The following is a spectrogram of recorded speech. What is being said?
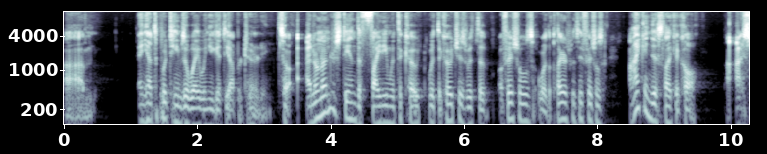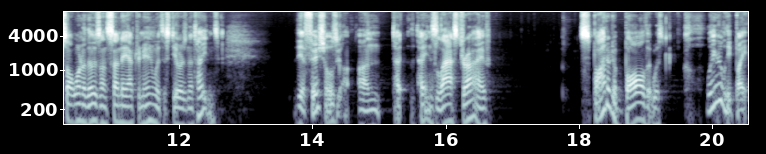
Um, and you have to put teams away when you get the opportunity. So I don't understand the fighting with the coach, with the coaches, with the officials, or the players with the officials. I can dislike a call. I saw one of those on Sunday afternoon with the Steelers and the Titans. The officials on t- the Titans' last drive spotted a ball that was clearly, by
